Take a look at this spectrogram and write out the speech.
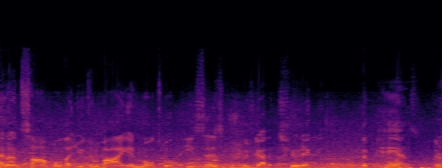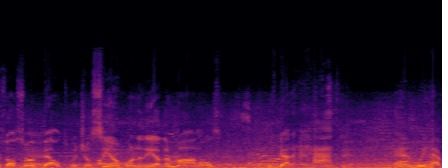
an ensemble that you can buy in multiple pieces. We've got a tunic, the pants, there's also a belt, which you'll see on one of the other models. We've got a hat, and we have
